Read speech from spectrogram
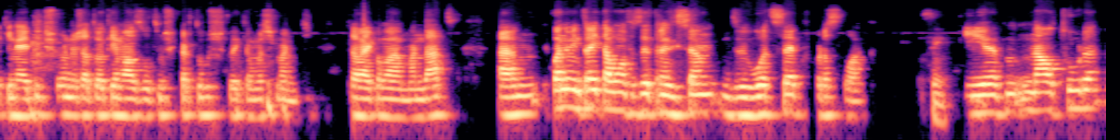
Aqui na Epic Junior já estou a queimar os últimos cartuchos daqui a umas semanas. É como mandato. Um, quando eu entrei, estavam a fazer a transição de WhatsApp para Slack. Sim. E na altura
